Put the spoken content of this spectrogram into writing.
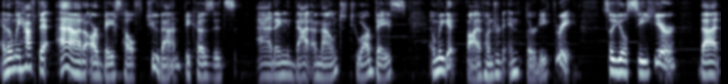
and then we have to add our base health to that because it's adding that amount to our base and we get 533 so you'll see here that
